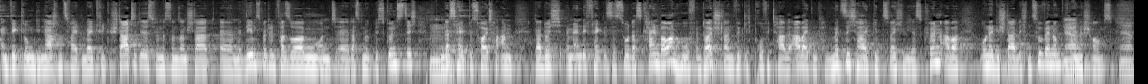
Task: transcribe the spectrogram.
Entwicklung, die nach dem Zweiten Weltkrieg gestartet ist. Wir müssen unseren Staat äh, mit Lebensmitteln versorgen und äh, das möglichst günstig. Und das hält bis heute an. Dadurch im Endeffekt ist es so, dass kein Bauernhof in Deutschland wirklich profitabel arbeiten kann. Mit Sicherheit gibt es welche, die das können, aber ohne die staatlichen Zuwendung Ja. keine Chance. Ja.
